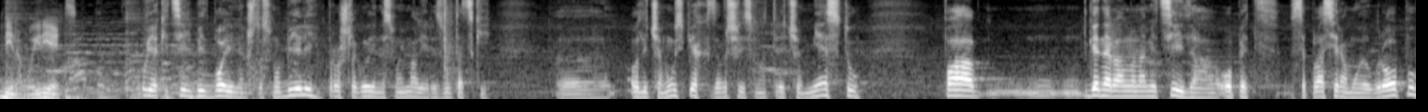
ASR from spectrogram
Dinamo i Rijeci. Uvijek je cilj biti bolji nego što smo bili. Prošle godine smo imali rezultatski e, odličan uspjeh, završili smo na trećem mjestu. Pa generalno nam je cilj da opet se plasiramo u Europu,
